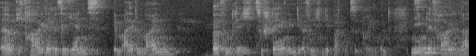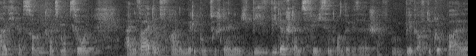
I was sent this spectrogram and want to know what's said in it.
Äh, die Frage der Resilienz im Allgemeinen öffentlich zu stellen, in die öffentlichen Debatten zu bringen. Und neben der Frage der Nachhaltigkeitstransformation eine weitere Frage im Mittelpunkt zu stellen, nämlich wie widerstandsfähig sind unsere Gesellschaften. Mit Blick auf die globale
